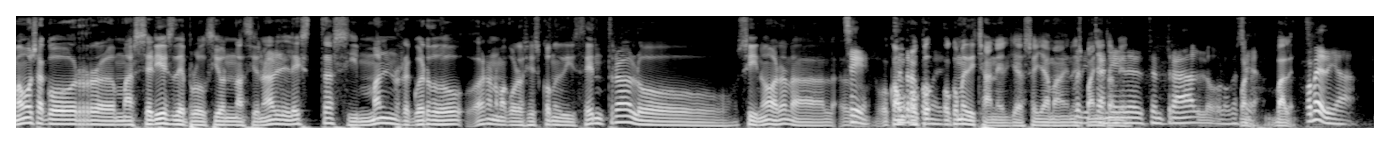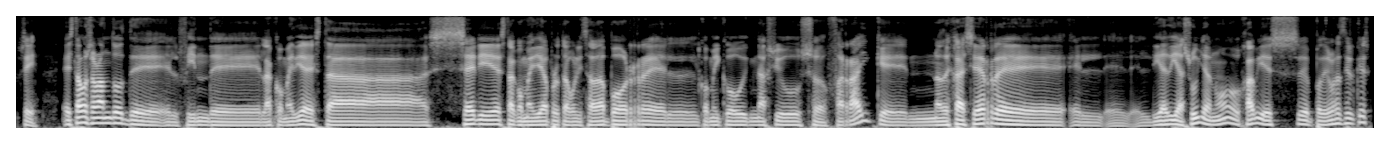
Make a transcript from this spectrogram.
Vamos a por eh, más series de producción nacional. Esta, si mal no recuerdo, ahora no me acuerdo si es Comedy Central o... Sí, ¿no? Ahora la... la- Sí, o, Comedy. o Comedy Channel ya se llama en Comedy España Channel, también. Central o lo que Bueno, sea. vale. Comedia. Sí, estamos hablando del fin de la comedia, esta serie, esta comedia protagonizada por el cómico Ignatius Farray, que no deja de ser eh, el, el- el día a día suya, ¿no, Javi? Es, eh, podríamos decir que es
